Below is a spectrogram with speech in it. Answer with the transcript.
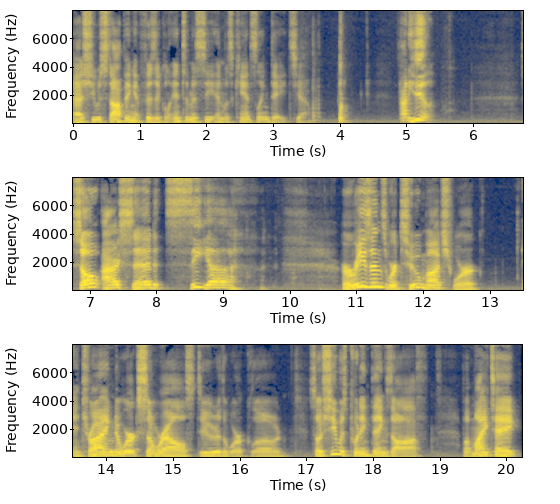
as she was stopping at physical intimacy and was canceling dates. Yeah. Out of here. So I said, see ya. Her reasons were too much work and trying to work somewhere else due to the workload. So she was putting things off. But my take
